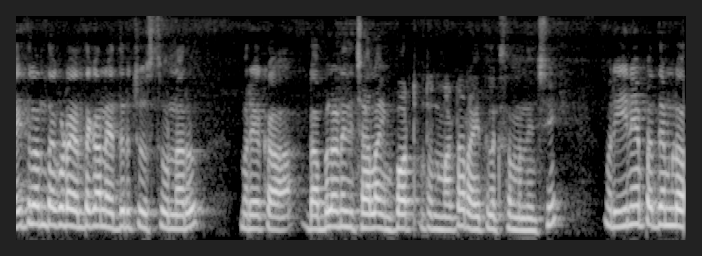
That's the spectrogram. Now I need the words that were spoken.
రైతులంతా కూడా ఎంతగానో ఎదురు చూస్తూ ఉన్నారు. మరి యొక్క డబ్బులు అనేది చాలా ఇంపార్టెంట్ అనమాట రైతులకు సంబంధించి. మరి ఈ నేపథ్యంలో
